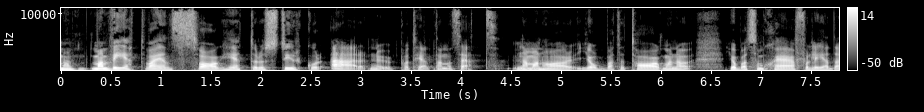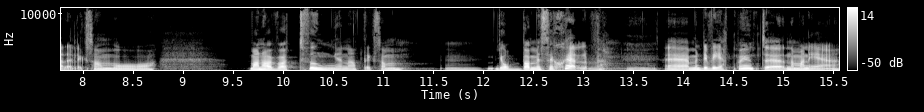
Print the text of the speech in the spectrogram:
man, man vet vad ens svagheter och styrkor är nu på ett helt annat sätt. När man har jobbat ett tag, man har jobbat som chef och ledare liksom. Och man har varit tvungen att liksom jobba med sig själv. Eh, men det vet man ju inte när man är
